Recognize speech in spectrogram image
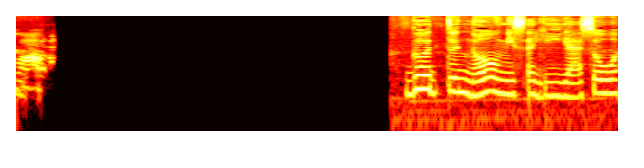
wow. Good to know, Miss Aliyah. So,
